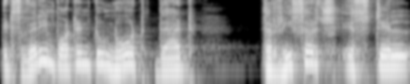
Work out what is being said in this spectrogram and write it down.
it's very important to note that the research is still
